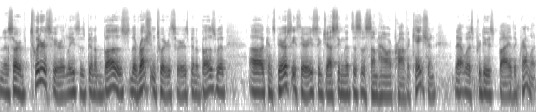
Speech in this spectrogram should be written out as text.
the sort of Twitter sphere at least has been a buzz. The Russian Twitter sphere has been a buzz with uh, conspiracy theories suggesting that this was somehow a provocation that was produced by the Kremlin.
